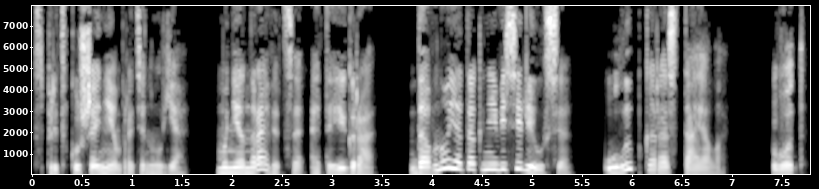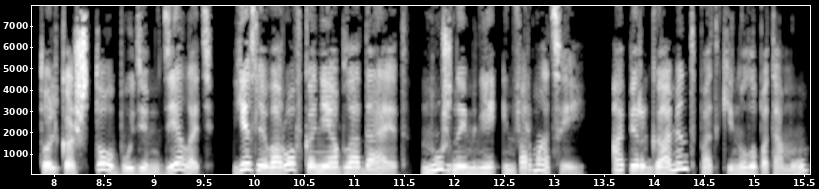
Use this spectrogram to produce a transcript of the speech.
с предвкушением протянул я. Мне нравится эта игра. Давно я так не веселился. Улыбка растаяла. Вот только что будем делать, если воровка не обладает нужной мне информацией, а пергамент подкинула потому,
